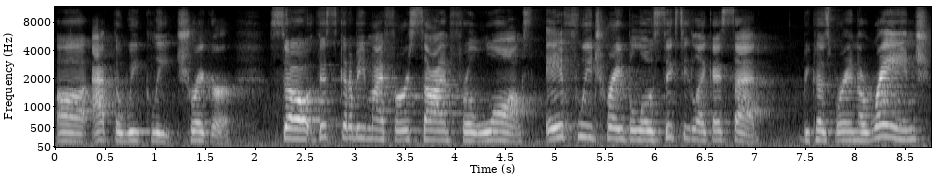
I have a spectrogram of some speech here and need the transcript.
uh, at the weekly trigger. So this is going to be my first sign for longs. If we trade below 60, like I said, because we're in a range,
